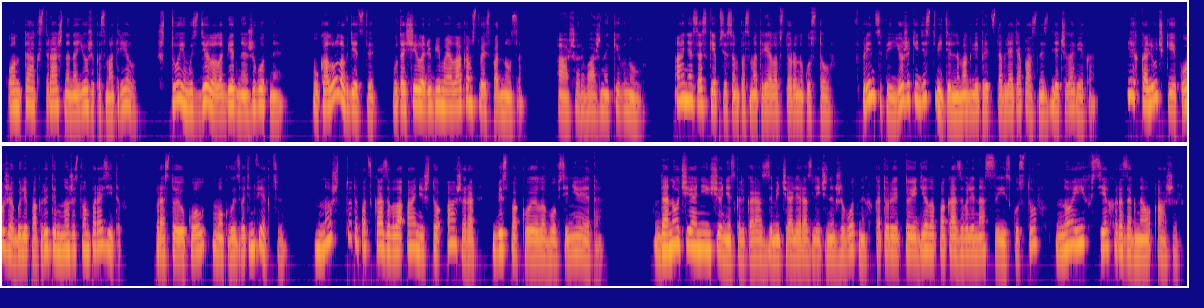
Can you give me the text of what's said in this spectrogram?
Он так страшно на ежика смотрел. Что ему сделало бедное животное? Уколола в детстве? Утащила любимое лакомство из-под носа? Ашер важно кивнул. Аня со скепсисом посмотрела в сторону кустов. В принципе, ежики действительно могли представлять опасность для человека. Их колючки и кожа были покрыты множеством паразитов. Простой укол мог вызвать инфекцию. Но что-то подсказывало Ане, что Ашера беспокоило вовсе не это. До ночи они еще несколько раз замечали различных животных, которые то и дело показывали носы из кустов, но их всех разогнал Ашер.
